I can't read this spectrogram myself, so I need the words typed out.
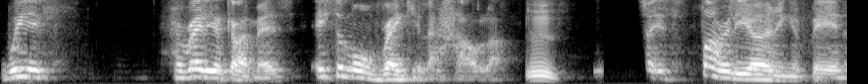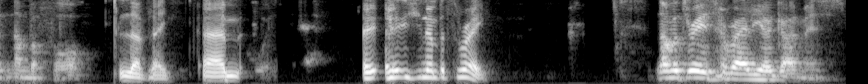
With Heurelho Gomes, it's a more regular howler. Mm. So it's thoroughly earning of being at number four. Lovely. Um, who's your number three? Number three is Heurelho Gomes.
